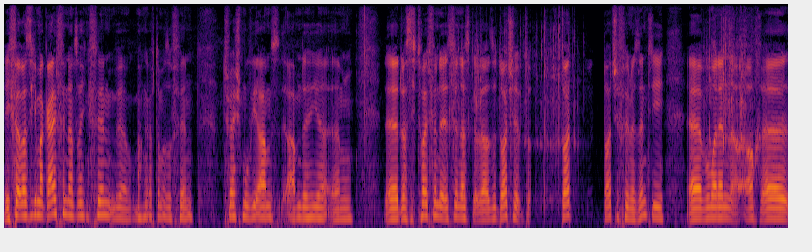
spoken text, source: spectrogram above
ich, was ich immer geil finde an solchen Filmen, wir machen öfter mal so Film, Trash-Movie-Abende hier, ähm, äh, was ich toll finde, ist, wenn das also deutsche Deut deutsche Filme sind, die, äh, wo man dann auch äh,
